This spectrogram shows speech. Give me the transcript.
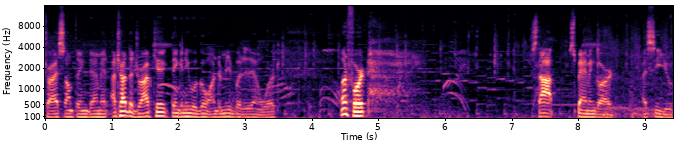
Tried something, damn it. I tried the drop kick thinking he would go under me, but it didn't work. Unfort. Stop spamming guard. I see you.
